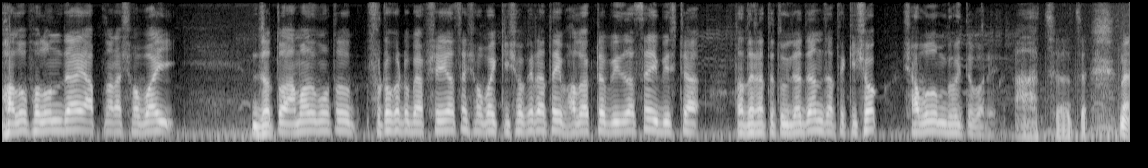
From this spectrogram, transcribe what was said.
ভালো ফলন দেয়। আপনারা সবাই যত আমার মতো ছোটোখাটো ব্যবসায়ী আছে সবাই কৃষকের হাতেই ভালো একটা বীজ আছে। এই বীজটা তাদের হাতে তুলে দেন যাতে কৃষক স্বাবলম্বী হইতে পারে। আচ্ছা আচ্ছা। না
